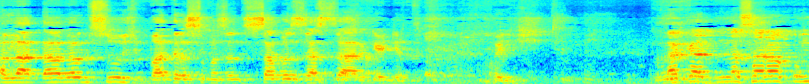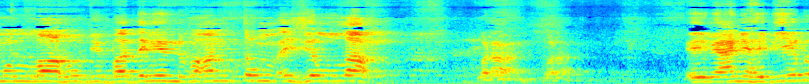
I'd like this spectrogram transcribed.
اللہ تعالیٰ ہن سوٗز بدرس منٛز سبز دستار کٔڑِتھ فرشت لقد نصركم الله ببدر وانتم اذلة قرآن قرآن. اے میانہِ حبیب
